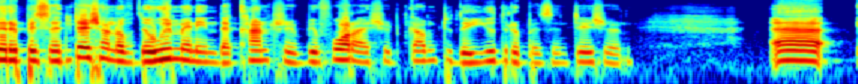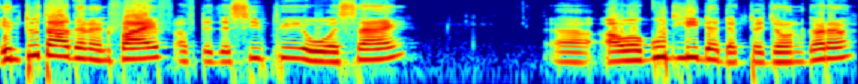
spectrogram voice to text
the representation of the women in the country before I should come to the youth representation. Uh, in 2005, after the CPA was signed, uh, our good leader, Dr. John Garang,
